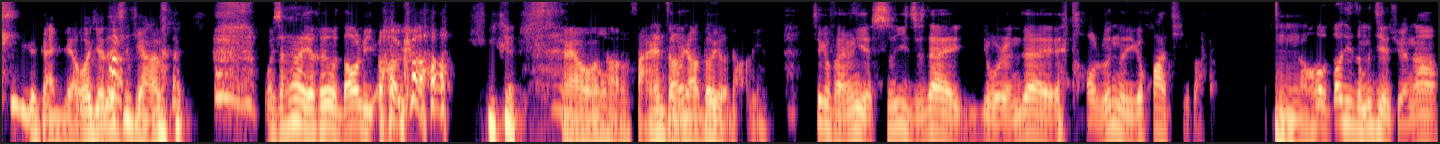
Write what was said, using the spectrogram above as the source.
是这个感觉，我觉得是这样的。我想想也很有道理。我靠！哎呀，我靠！反正怎么着都有道理。这个反正也是一直在有人在讨论的一个话题吧。嗯。然后到底怎么解决呢？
